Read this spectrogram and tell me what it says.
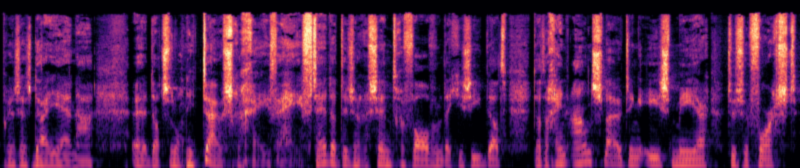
prinses Diana, dat ze nog niet thuisgegeven heeft. Hè. Dat is een recent geval van dat je ziet dat, dat er geen aansluiting is meer tussen vorst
